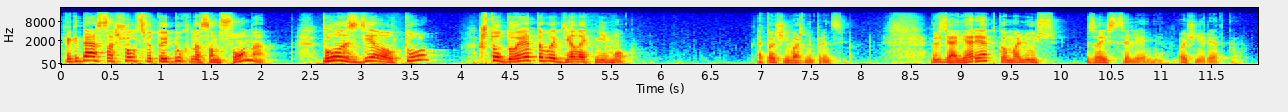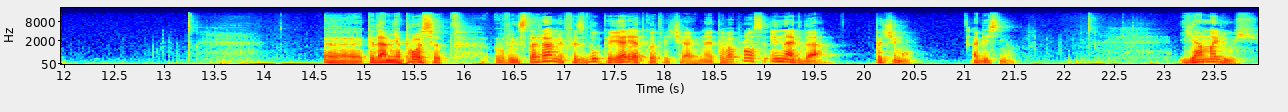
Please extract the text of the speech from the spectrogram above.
Когда сошел Святой Дух на Самсона, то он сделал то, что до этого делать не мог. Это очень важный принцип. Друзья, я редко молюсь за исцеление. Очень редко. Э, когда меня просят в Инстаграме, в Фейсбуке, я редко отвечаю на это вопрос. Иногда. Почему? Объясню. Я молюсь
